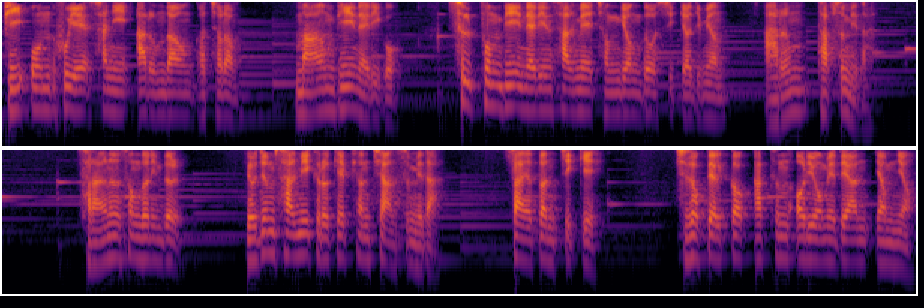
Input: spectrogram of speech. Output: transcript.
비 온 후에 산이 아름다운 것처럼 마음 비 내리고 슬픔 비 내린 삶의 정경도 씻겨지면 아름답습니다. 사랑하는 성도님들, 요즘 삶이 그렇게 편치 않습니다. 쌓였던 찢기, 지속될 것 같은 어려움에 대한 염려,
